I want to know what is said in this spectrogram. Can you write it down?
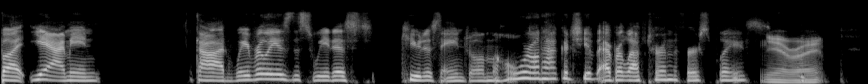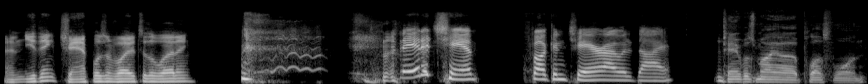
But yeah, I mean, God, Waverly is the sweetest cutest angel in the whole world. How could she have ever left her in the first place? Yeah, right. and you think Champ was invited to the wedding? if they had a champ fucking chair, I would die. Champ was my uh, plus one.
